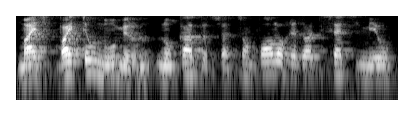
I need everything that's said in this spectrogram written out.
Mas vai ter um número. No caso da cidade de São Paulo, ao redor de 7 mil,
